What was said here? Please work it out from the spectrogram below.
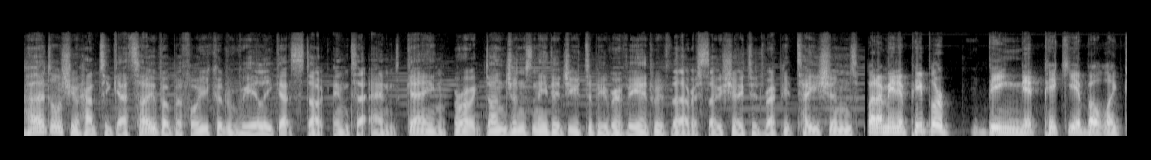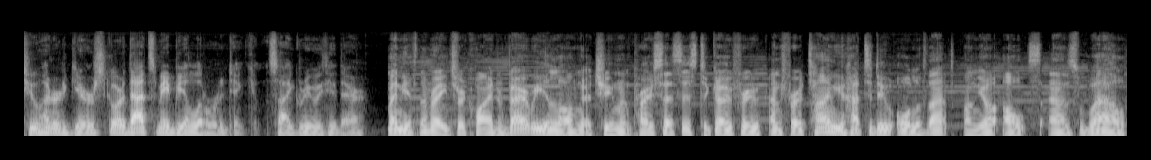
hurdles you had to get over before you could really get stuck into end game. Heroic dungeons needed you to be revered with their associated reputations. But I mean, if people are being nitpicky about like 200 gear score, that's maybe a little ridiculous. I agree with you there. Many of the raids required very long attunement processes to go through, and for a time you had to do all of that on your alts as well.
